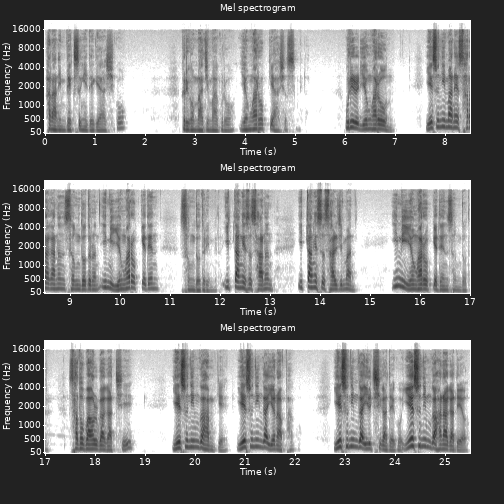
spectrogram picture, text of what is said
하나님 백성이 되게 하시고 그리고 마지막으로 영화롭게 하셨습니다. 우리를 영화로운 예수님 안에 살아가는 성도들은 이미 영화롭게 된 성도들입니다. 이 땅에서 사는 이 땅에서 살지만 이미 영화롭게 된 성도들. 사도 바울과 같이 예수님과 함께 예수님과 연합하고 예수님과 일치가 되고 예수님과 하나가 되어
